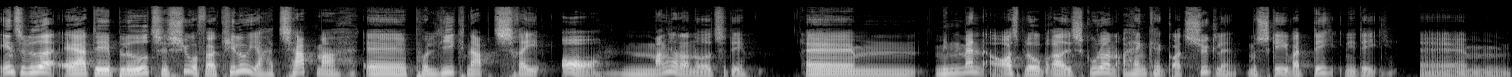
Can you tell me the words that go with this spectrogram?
Indtil videre er det blevet til 47 kilo. Jeg har tabt mig øh, på lige knap 3 år. Mangler der noget til det? Øhm, min mand er også blevet opereret i skulderen, og han kan godt cykle. Måske var det en idé. Øhm,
